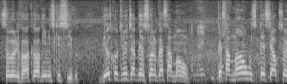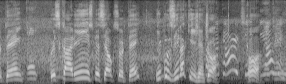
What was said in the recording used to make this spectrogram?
Seu Lorival, que eu havia me esquecido. Deus continue te abençoando com essa mão, Amém. com essa mão especial que o senhor tem, Então, com esse carinho especial que o senhor tem. Inclusive aqui, gente, ó. Uma hortinha Ó. aqui, ó, gente.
